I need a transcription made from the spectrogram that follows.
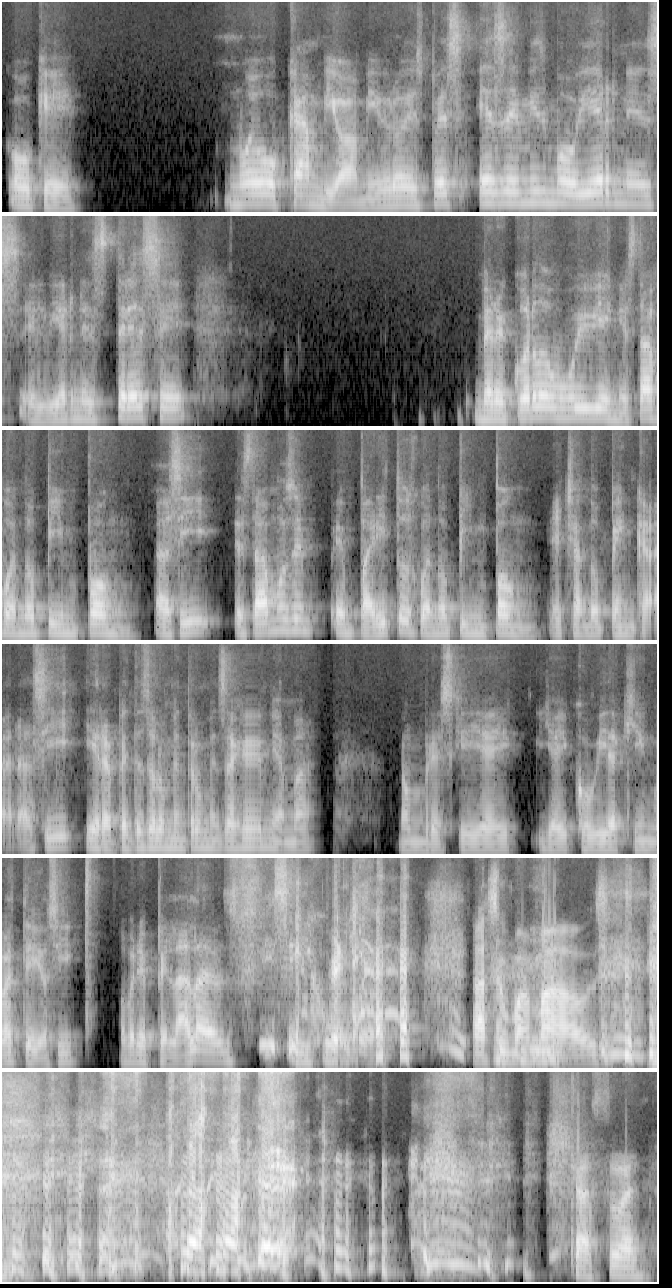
como que nuevo cambio a mí, bro. Después ese mismo viernes, el viernes 13, me recuerdo muy bien, estaba jugando ping pong, así, estábamos en, en paritos jugando ping pong, echando penca, así, y de repente solo me entra un mensaje de mi mamá, no hombre, es que ya hay, ya hay COVID aquí en Guate, y así, hombre, pelala, sí, sí, hijo. A su mamá. o sea. Casual.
